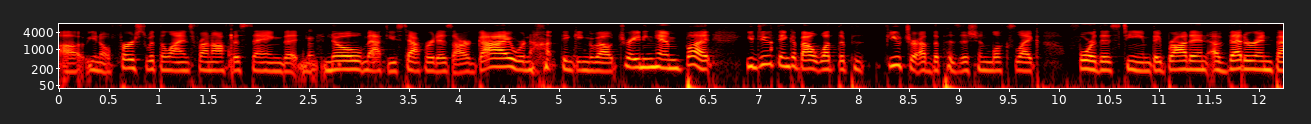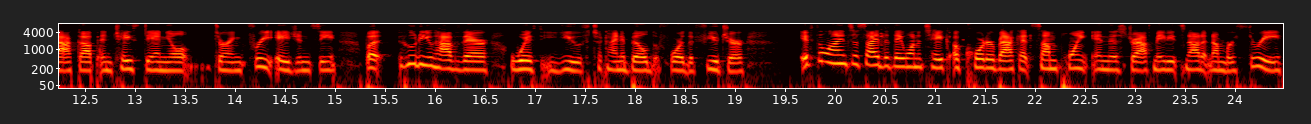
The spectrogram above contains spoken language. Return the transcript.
Uh, you know, first with the Lions front office saying that no, Matthew Stafford is our guy. We're not thinking about trading him. But you do think about what the future of the position looks like for this team. They brought in a veteran backup and Chase Daniel during free agency. But who do you have there with youth to kind of build for the future? if the Lions decide that they want to take a quarterback at some point in this draft, maybe it's not at number three,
